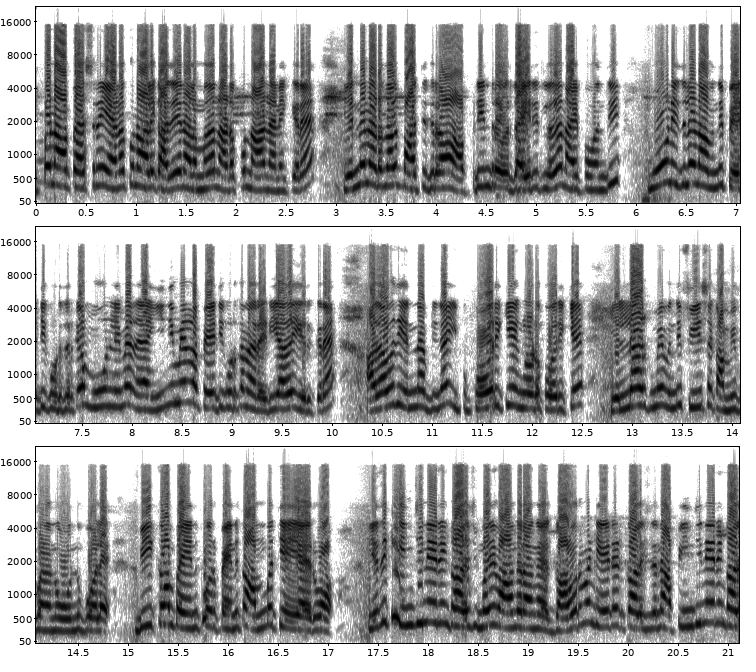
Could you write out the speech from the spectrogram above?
இப்ப நான் பேசுறேன் எனக்கும் நாளைக்கு அதே நிலைமை தான் நடக்கும் நான் நினைக்கிறேன். என்ன நடந்தாலும் பாத்துக்கிறோம் அப்படின்ற ஒரு தைரியத்துல தான் நான் இப்ப வந்து மூணு இதுல நான் வந்து பேட்டி கொடுத்துருக்கேன். மூணுலயுமே இனிமேல் நான் பேட்டி கொடுக்க நான் ரெடியா தான் இருக்கிறேன். அதாவது என்ன அப்படின்னா இப்ப கோரிக்கை எங்களோட கோரிக்கை எல்லாருக்குமே வந்து ஃபீஸை கம்மி பண்ணணும் ஒண்ணு போல. பிகாம் பையனுக்கு ஒரு பையனுக்கு ஐம்பத்தி ஐயாயிரம் ரூபாய். எதுக்கு இன்ஜினியரிங் காலேஜ் மாதிரி வாங்குறாங்க? கவர்மெண்ட் எய்டட் காலேஜ் தானே. அப்ப இன்ஜினியரிங் காலேஜ்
